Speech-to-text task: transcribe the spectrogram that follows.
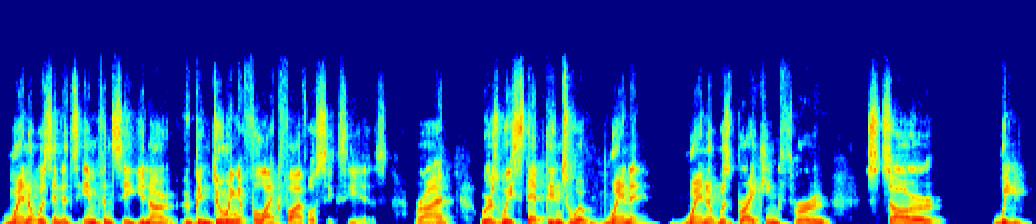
when it was in its infancy, you know, who'd been doing it for like 5 or 6 years, right? Whereas we stepped into it when it when it was breaking through. So we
